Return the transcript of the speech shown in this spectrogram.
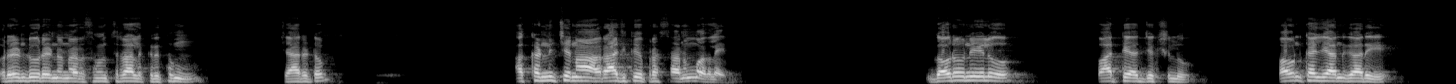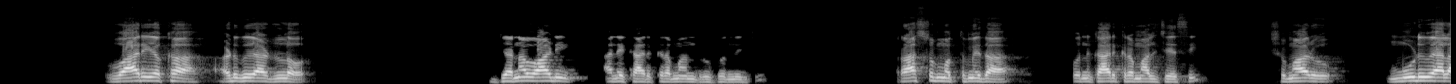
రెండు రెండున్నర సంవత్సరాల క్రితం చేరటం అక్కడి నుంచి నా రాజకీయ ప్రస్థానం మొదలైంది. గౌరవనీయులు పార్టీ అధ్యక్షులు పవన్ కళ్యాణ్ గారి వారి యొక్క అడుగుజాడల్లో జనవాణి అనే కార్యక్రమాన్ని రూపొందించి రాష్ట్రం మొత్తం మీద కొన్ని కార్యక్రమాలు చేసి సుమారు మూడు వేల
